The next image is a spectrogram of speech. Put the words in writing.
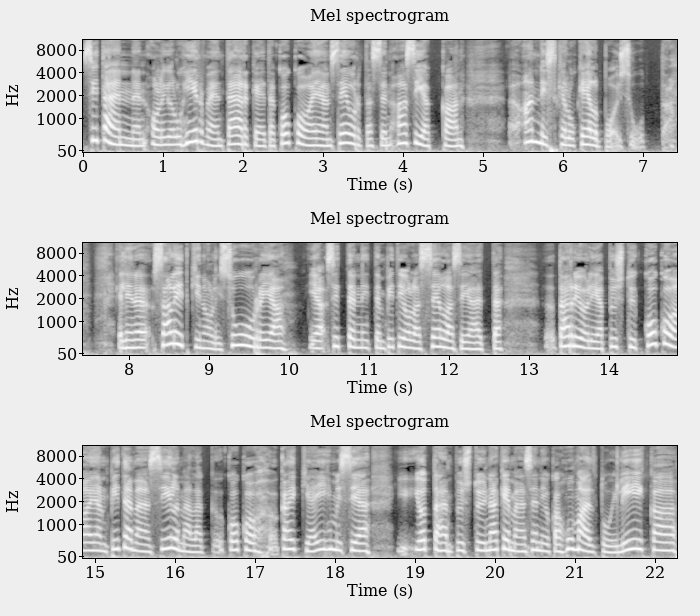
Sitä ennen oli ollut hirveän tärkeää koko ajan seurata sen asiakkaan anniskelukelpoisuutta kertaa. Eli ne salitkin oli suuria ja sitten niiden piti olla sellaisia, että tarjoilija pystyy koko ajan pitämään silmällä koko, kaikkia ihmisiä, jotta hän pystyy näkemään sen, joka humailtui liikaa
